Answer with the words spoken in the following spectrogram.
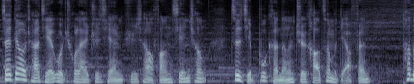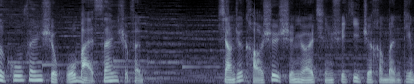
在调查结果出来之前，于小芳坚称自己不可能只考这么点分。他的估分是五百三十分。想着考试时女儿情绪一直很稳定，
